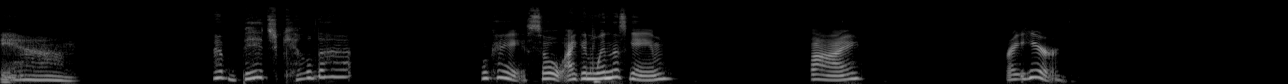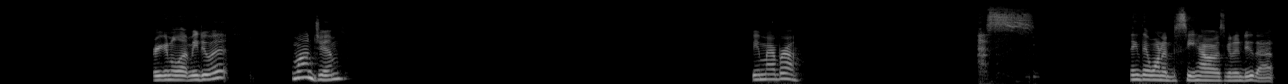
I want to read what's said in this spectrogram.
Damn. That bitch killed that? Okay, so I can win this game by right here. Are you gonna let me do it? Come on, Jim. Be my bro. Yes. I think they wanted to see how I was gonna do that.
